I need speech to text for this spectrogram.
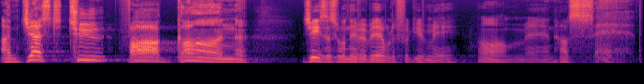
I'm just too far gone. Jesus will never be able to forgive me. Oh man, how sad.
